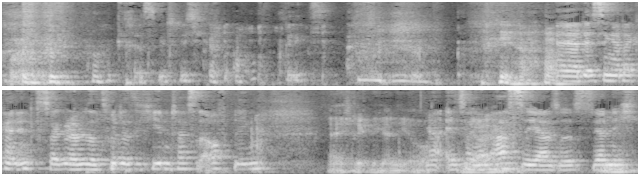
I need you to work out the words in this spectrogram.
Chris, wie du dich gerade aufregst. Ja. ja, deswegen hat er kein Instagram, sonst würde er sich jeden Tag so aufregen. Ja, ich reg mich an die auf. Ja, Instagram Ja, hast du ja, so ist es ja nicht.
